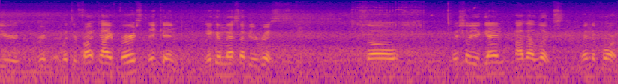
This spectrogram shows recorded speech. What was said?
your with your front tire first, it can it can mess up your wrists. So let me show you again how that looks in the form.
